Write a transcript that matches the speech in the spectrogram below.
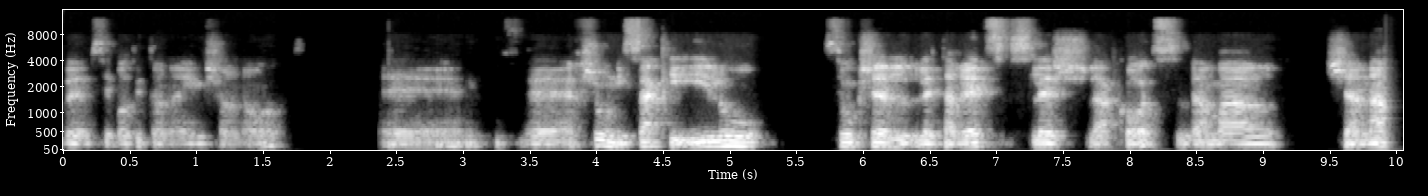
במסיבות עיתונאים שונות, אה, ואיכשהו ניסה כאילו סוג של לתרץ סלאש לעקוץ, ואמר שאנחנו,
